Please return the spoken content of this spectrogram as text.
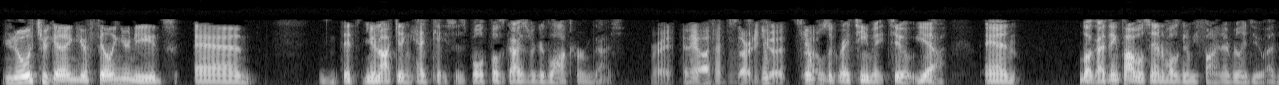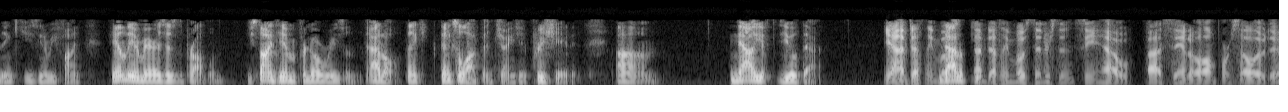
You know what you're getting. You're filling your needs, and it's, you're not getting head cases. Both those guys are good locker room guys. Right. And the offense is already Kim- good. So. Kimbrel's a great teammate too. Yeah, and look, I think Pablo Sandoval's going to be fine. I really do. I think he's going to be fine. Hanley Ramirez is the problem. You signed him for no reason at all. Thank, thanks a lot, Ben Chang. I appreciate it. Um, now you have to deal with that. Yeah, I'm definitely most, be- I'm definitely most interested in seeing how uh, Sandoval and Porcello do.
